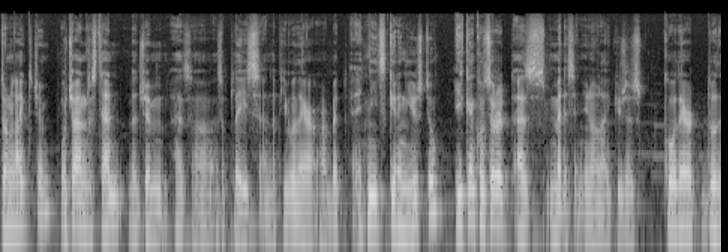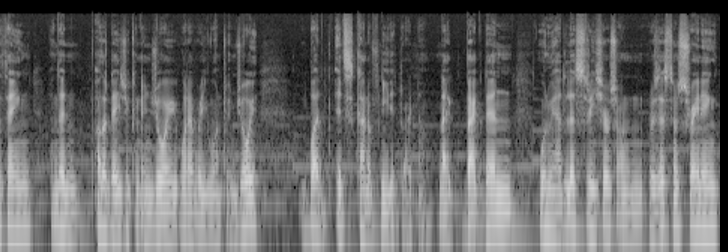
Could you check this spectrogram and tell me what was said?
don't like the gym, which I understand. The gym as a, as a place and the people there are a bit. It needs getting used to. You can consider it as medicine. You know, like you just go there, do the thing, and then other days you can enjoy whatever you want to enjoy. But it's kind of needed right now. Like back then, when we had less research on resistance training,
